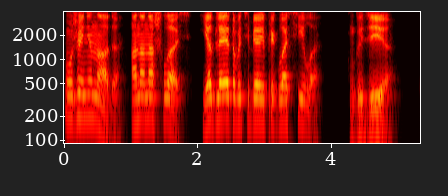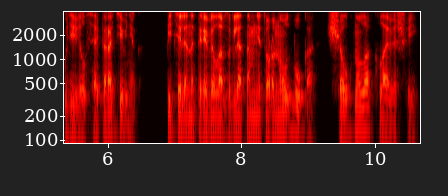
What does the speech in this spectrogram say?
«Уже не надо. Она нашлась. Я для этого тебя и пригласила». «Где?» – удивился оперативник. Петелина перевела взгляд на монитор ноутбука, щелкнула клавишей.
